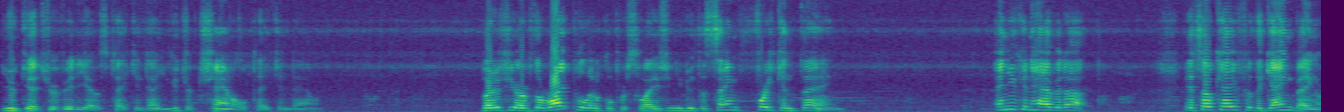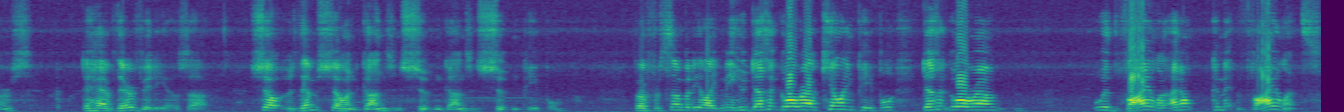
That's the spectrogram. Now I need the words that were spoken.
you get your videos taken down. You get your channel taken down. But if you're of the right political persuasion, you do the same freaking thing, and you can have it up. It's okay for the gangbangers to have their videos up, show them showing guns and shooting guns and shooting people. But for somebody like me who doesn't go around killing people, doesn't go around with violence, I don't commit violence.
